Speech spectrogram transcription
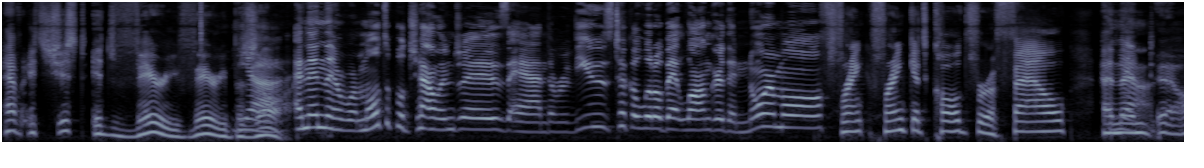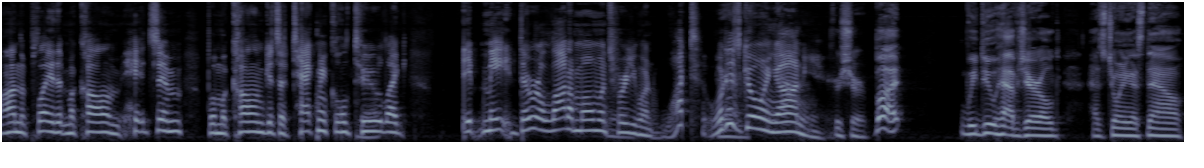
Have it's just it's very very bizarre. Yeah. And then there were multiple challenges and the reviews took a little bit longer than normal. Frank Frank gets called for a foul, and then uh, on the play that McCollum hits him, but McCollum gets a technical too. Like it made there were a lot of moments where you went, "What? What is Yeah. going on here?" for sure. But we do have Gerald as joining us now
